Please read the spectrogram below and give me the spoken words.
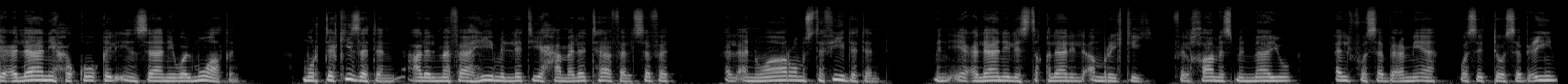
إعلان حقوق الإنسان والمواطن مرتكزة على المفاهيم التي حملتها فلسفة الأنوار ومستفيدة من إعلان الاستقلال الأمريكي في الخامس من مايو 1776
